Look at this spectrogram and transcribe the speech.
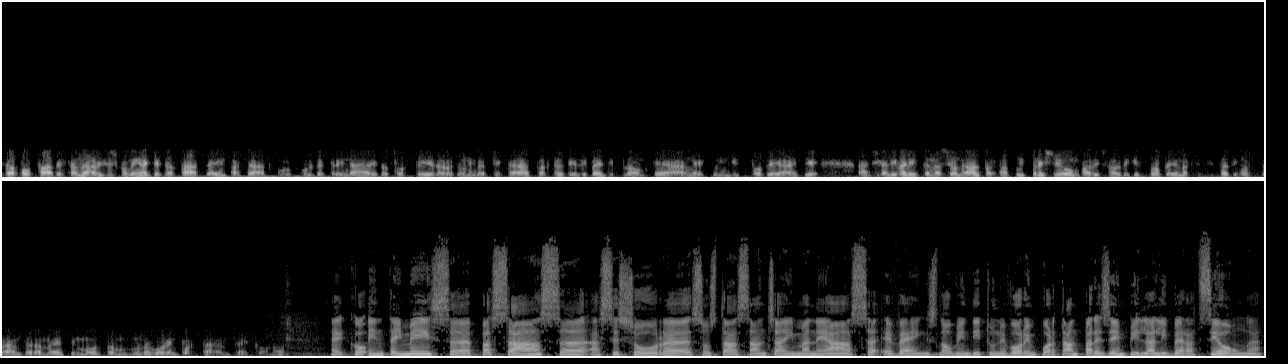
dopo fare questa analisi, come anche già fatta in passato con, con il veterinario, il dottor Pesaro dell'università, a partire dal livello di diploma che hanno e quindi poter anche agire a livello internazionale per fare più pressione per risolvere questo problema che si sta dimostrando veramente molto un lavoro importante. Ecco, no? Ecco, in Taimes passas, assessore, sono stati anche in Maneas e Vengs, no? Vi indito un lavoro importante, per esempio la liberazione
